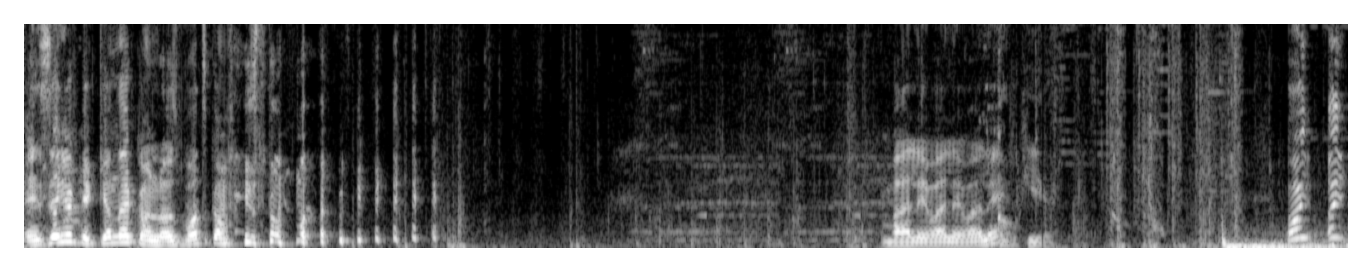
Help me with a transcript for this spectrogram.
En serio que qué onda con los bots no mames. Vale, vale, vale. ¡Ay, ay!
